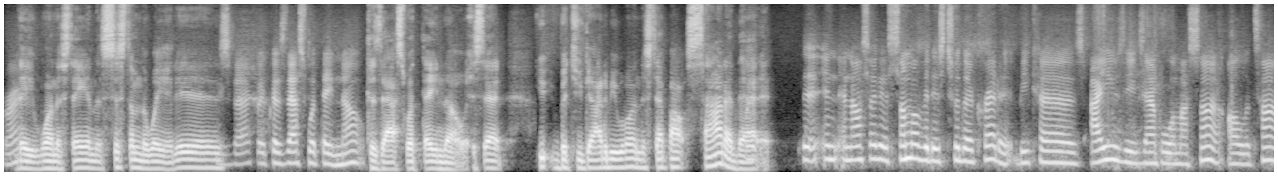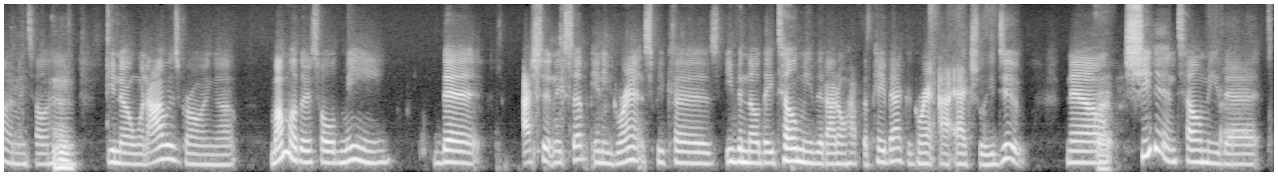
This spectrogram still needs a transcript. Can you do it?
right They want to stay in the system the way it is exactly because that's what they know because that's what they know. Is that, you, but you got to be willing to step outside of that. and, and I'll say this: some of it is to their credit because I use the example with my son all the time and tell Mm-hmm. him, you know, when I was growing up, my mother told me that I shouldn't accept any grants because even though they tell me that I don't have to pay back a grant, I actually do. Now, Right. she didn't tell me that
